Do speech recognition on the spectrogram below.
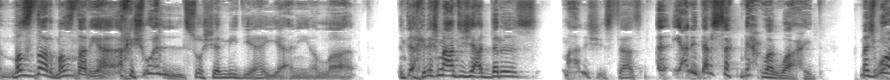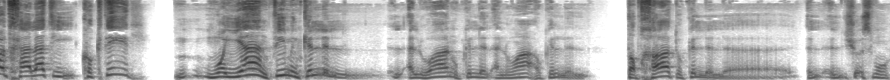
مصدر مصدر يا أخي شو هال social media هي؟ يعني الله أنت أخي ليش ما عم تجي على الدرس؟ معلش أستاذ. يعني درسك محور واحد. مجموعة خالاتي كوكتيل مويان. في من كل الألوان وكل الأنواع وكل الطبخات وكل ال ال شو اسمه؟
